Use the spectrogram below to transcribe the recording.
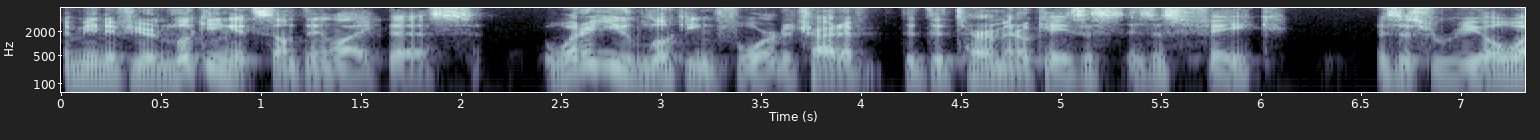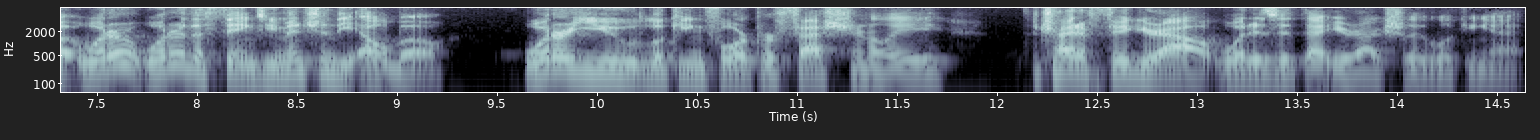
I mean, if you're looking at something like this, what are you looking for to try to, to determine, okay, is this is this fake? Is this real? What what are what are the things you mentioned the elbow? What are you looking for professionally to try to figure out what is it that you're actually looking at?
